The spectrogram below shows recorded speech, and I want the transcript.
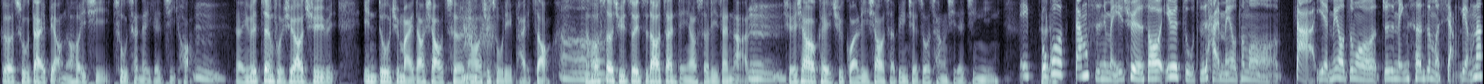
各出代表，然后一起促成的一个计划。嗯，对，因为政府需要去印度去买到校车，然后去处理牌照，然后社区最知道站点要设立在哪里，嗯，学校可以去管理校车，并且做长期的经营。诶，不过当时你们一去的时候，因为组织还没有这么大，也没有这么就是名声这么响亮，那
